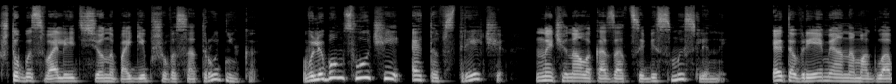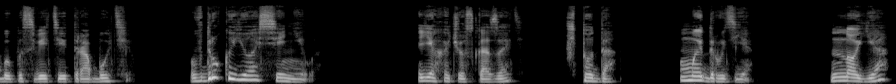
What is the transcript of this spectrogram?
чтобы свалить все на погибшего сотрудника. В любом случае, эта встреча начинала казаться бессмысленной. Это время она могла бы посвятить работе. Вдруг ее осенило. Я хочу сказать, что да, мы друзья. Но я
